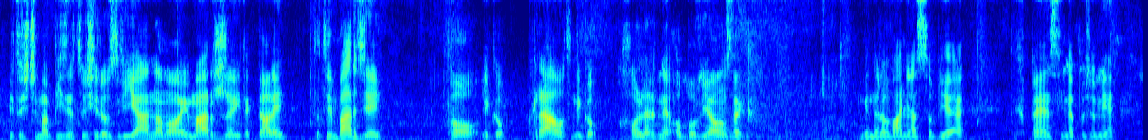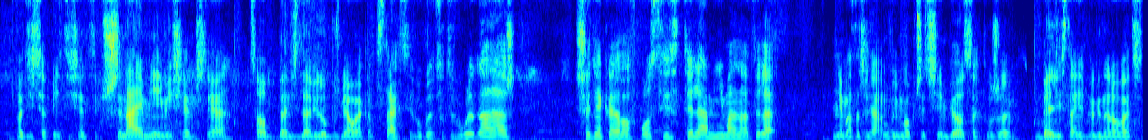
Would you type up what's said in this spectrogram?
Jeśli ktoś jeszcze ma biznes, który się rozwija na małej marży i tak dalej, to tym bardziej to jego prawo, ten jego cholerny obowiązek generowania sobie tych pensji na poziomie 25 tysięcy przynajmniej miesięcznie, co będzie dla wielu brzmiało jak abstrakcja w ogóle. Co ty w ogóle gadasz? Średnia krajowa w Polsce jest tyle, a minimalna tyle. Nie ma znaczenia. Mówimy o przedsiębiorcach, którzy byli w stanie wygenerować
